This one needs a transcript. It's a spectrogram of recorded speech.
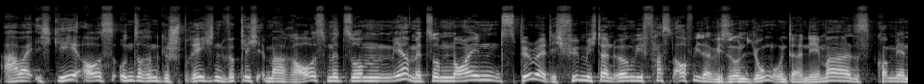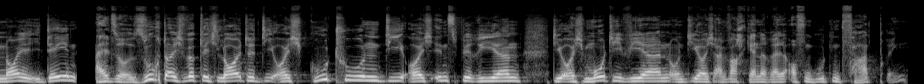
aber ich gehe aus unseren Gesprächen wirklich immer raus mit so einem, ja, mit so einem neuen Spirit. Ich fühle mich dann irgendwie fast auch wieder wie so ein Jungunternehmer. Es kommen mir neue Ideen. Also sucht euch wirklich Leute, die euch gut tun, die euch inspirieren, die euch motivieren und die euch einfach generell auf einen guten Pfad bringen.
